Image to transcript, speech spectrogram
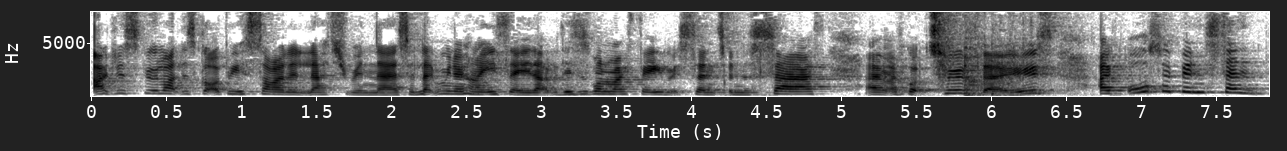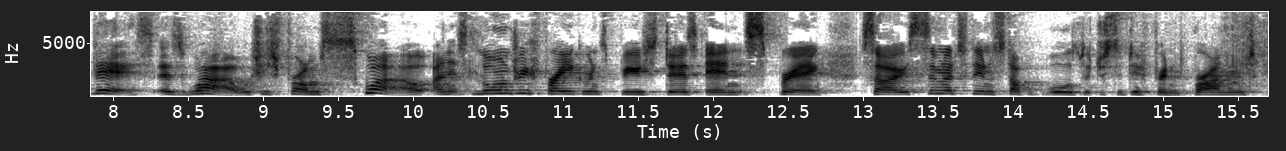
I just feel like there's got to be a silent letter in there, so let me know how you say that. But this is one of my favourite scents in the surf. Um, I've got two of those. I've also been sent this as well, which is from Swirl, and it's laundry fragrance boosters in spring. So similar to the Unstoppables, but just a different brand.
